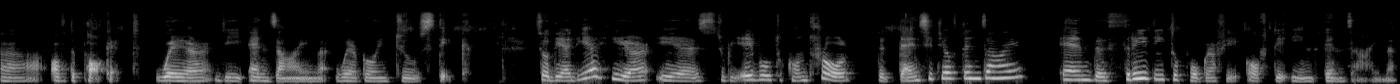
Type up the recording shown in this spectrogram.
uh, of the pocket where the enzyme we're going to stick. So the idea here is to be able to control the density of the enzyme and the 3D topography of the enzyme.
